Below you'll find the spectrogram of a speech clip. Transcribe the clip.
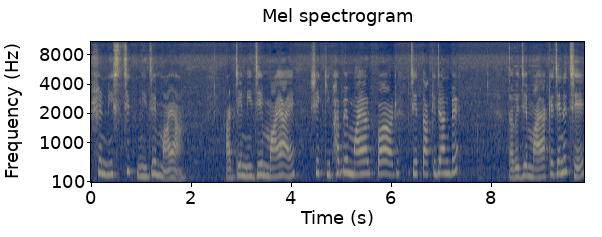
সে নিশ্চিত নিজে মায়া। আর যে নিজে মায়ায়, সে কীভাবে মায়ার পার যে তাকে জানবে? তবে যে মায়াকে জেনেছে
